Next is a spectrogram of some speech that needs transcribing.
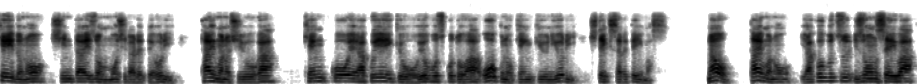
軽度の身体依存も知られており、大麻の使用が健康へ悪影響を及ぼすことは多くの研究により指摘されています。なお、大麻の薬物依存性は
